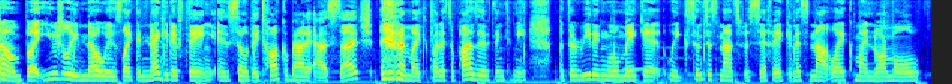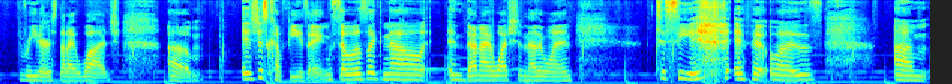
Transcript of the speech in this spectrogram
Um, but usually no is like a negative thing, and so they talk about it as such. And I'm like, but it's a positive thing to me. But the reading will make it like since it's not specific and it's not like my normal readers that I watch um, it's just confusing. So it was like, no. And then I watched another one to see if it was um,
